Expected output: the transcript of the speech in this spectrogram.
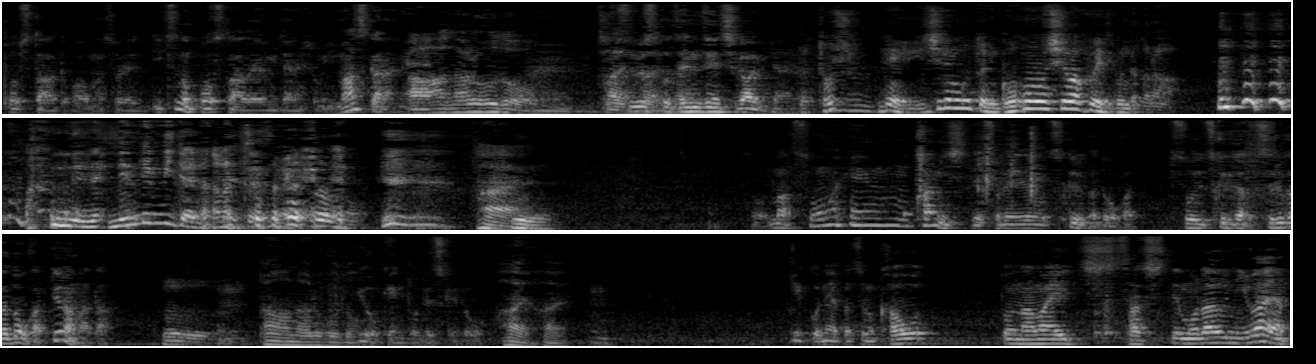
ポスターとか、お前それ、いつのポスターだよみたいな人もいますからね。ああ、なるほど。実物と全然違うみたいな。年、ねえ、1年ごとに5本シワ増えてくんだから。ねね年齢みたいな話ですね。はい。うん。まあ、その辺も加味して、それを作るかどうか、そういう作り方するかどうかっていうのはまた、うん。ああ、なるほど。要検討ですけど、はいはい。結構ね、やっぱその顔と名前させてもらうには、やっ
